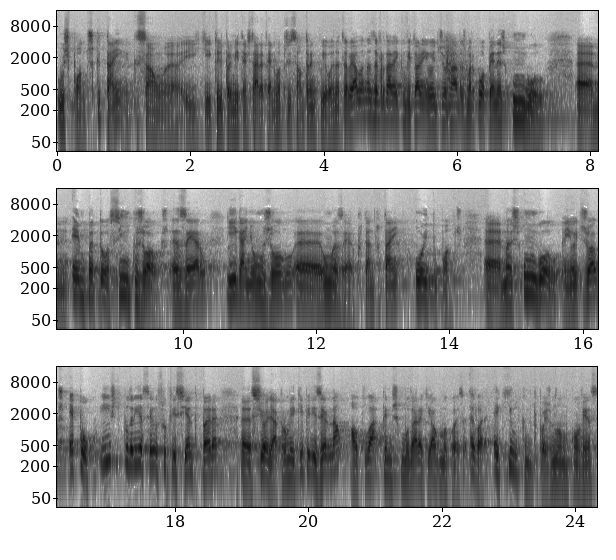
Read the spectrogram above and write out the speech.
os pontos que tem, que são e que, que, lhe permitem estar até numa posição tranquila na tabela, mas a verdade é que o Vitória, em oito jornadas, marcou apenas um golo um, empatou 5 jogos a 0 e ganhou um jogo uh, 1 a 0. Portanto, tem 8 pontos. Uh, mas um golo em 8 jogos é pouco. E isto poderia ser o suficiente para uh, se olhar para uma equipe e dizer não, alto lá, temos que mudar aqui alguma coisa. Agora, aquilo que depois não me convence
